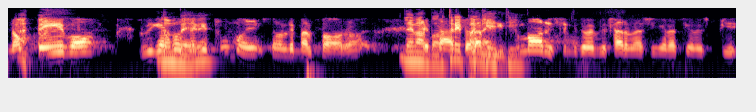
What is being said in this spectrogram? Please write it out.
Non bevo, l'unica Non cosa beve? che fumo sono le Malboro. Le Marlboro, tre pacchetti. Philip Morris mi dovrebbe fare una segnalazione spi-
